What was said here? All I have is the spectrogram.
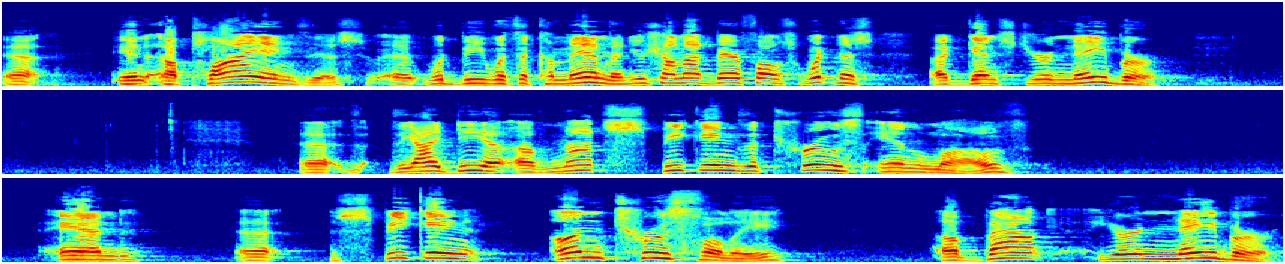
in applying this would be with the commandment, you shall not bear false witness against your neighbor. Uh, the, the idea of not speaking the truth in love and uh, speaking untruthfully about your neighbor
